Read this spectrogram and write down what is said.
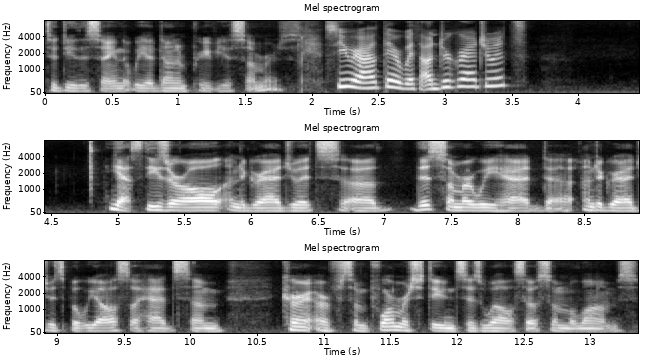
to do the same that we had done in previous summers. So you were out there with undergraduates. Yes, these are all undergraduates. Uh, this summer we had uh, undergraduates, but we also had some current or some former students as well, so some alums.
